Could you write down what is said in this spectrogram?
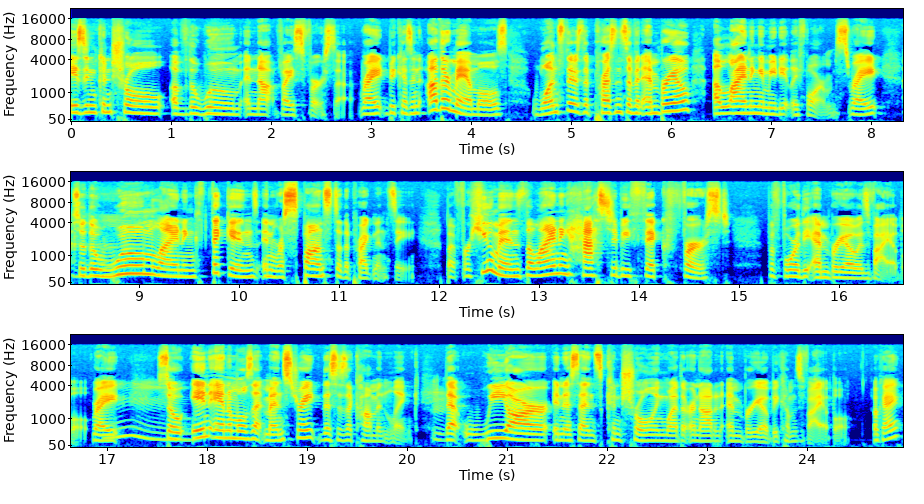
is in control of the womb and not vice versa, right? Because in other mammals, once there's the presence of an embryo, a lining immediately forms, right? So the uh-huh. womb lining thickens in response to the pregnancy. But for humans, the lining has to be thick first before the embryo is viable, right? Hmm. So in animals that menstruate, this is a common link mm. that we are, in a sense, controlling whether or not an embryo becomes viable. Okay?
